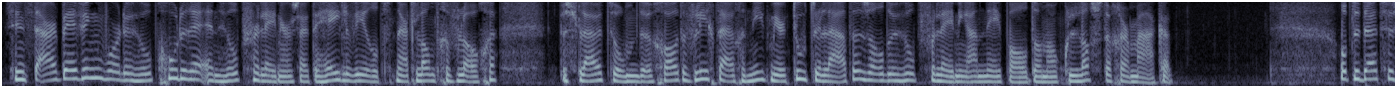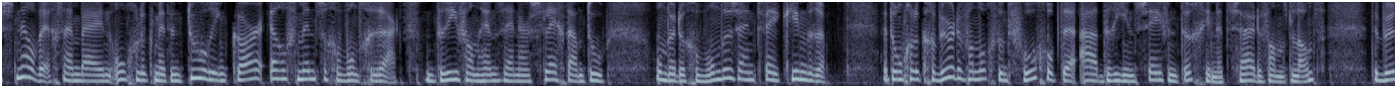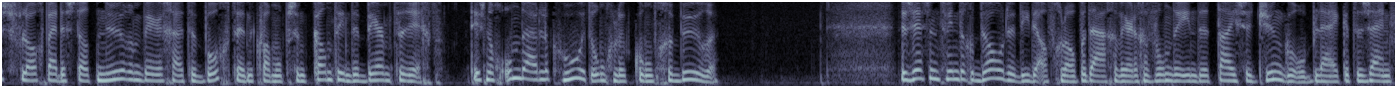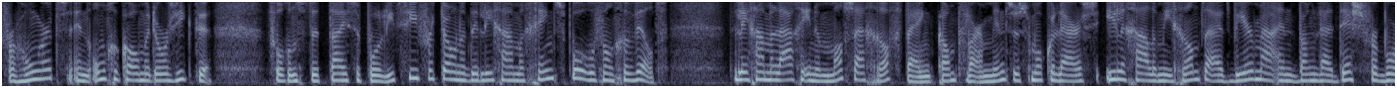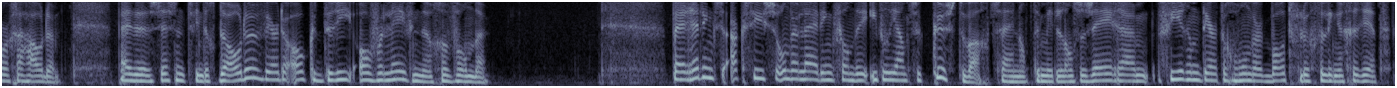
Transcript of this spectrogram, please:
Sinds de aardbeving worden hulpgoederen en hulpverleners uit de hele wereld naar het land gevlogen. Het besluit om de grote vliegtuigen niet meer toe te laten zal de hulpverlening aan Nepal dan ook lastiger maken. Op de Duitse snelweg zijn bij een ongeluk met een touringcar elf mensen gewond geraakt. Drie van hen zijn er slecht aan toe. Onder de gewonden zijn twee kinderen. Het ongeluk gebeurde vanochtend vroeg op de A73 in het zuiden van het land. De bus vloog bij de stad Neurenberg uit de bocht en kwam op zijn kant in de berm terecht. Het is nog onduidelijk hoe het ongeluk kon gebeuren. De 26 doden die de afgelopen dagen werden gevonden in de Thaise jungle blijken te zijn verhongerd en omgekomen door ziekte. Volgens de Thaise politie vertonen de lichamen geen sporen van geweld. De lichamen lagen in een massagraf bij een kamp waar mensensmokkelaars illegale migranten uit Birma en Bangladesh verborgen houden. Bij de 26 doden werden ook drie overlevenden gevonden. Bij reddingsacties onder leiding van de Italiaanse kustwacht zijn op de Middellandse Zee ruim 3400 bootvluchtelingen gered.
